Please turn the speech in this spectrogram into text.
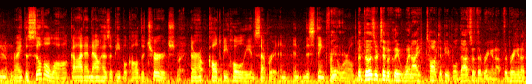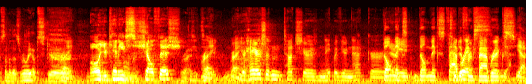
Mm-hmm. right? The civil law, God now has a people called the church Right. that are called to be holy and separate and, and distinct from the world. But those are typically when I talk to people, that's what they're bringing up. They're bringing up some of those really obscure, Right. Oh, you can't eat Moments. shellfish. right. right, right. Your hair shouldn't touch your nape of your neck, or don't Yeah. mix. Don't mix two different Fabrics. fabrics. Yeah.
